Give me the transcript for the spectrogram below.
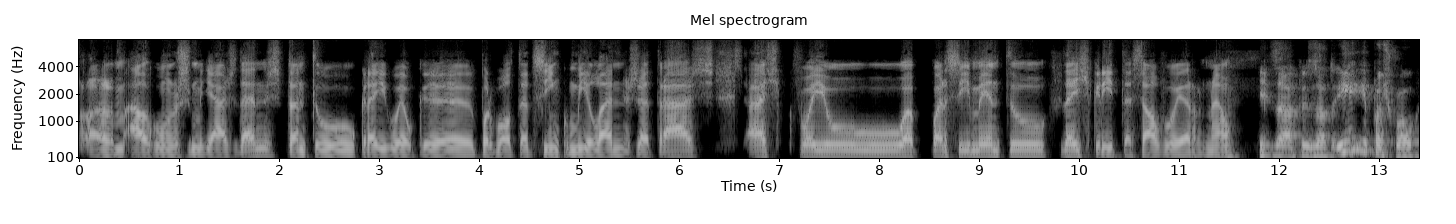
um, alguns milhares de anos, portanto, creio eu que por volta de 5 mil anos atrás, acho que foi o aparecimento da escrita, salvo erro, não? Exato, exato. E, e, Pascoal,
